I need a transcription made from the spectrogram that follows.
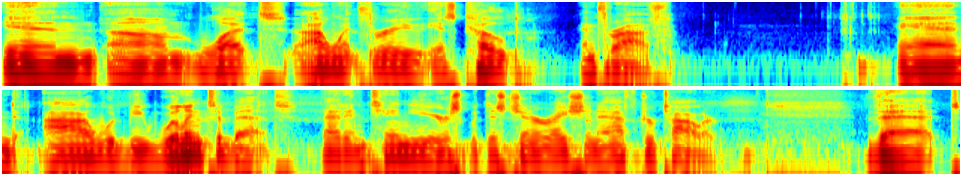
in um, what I went through is cope and thrive. And I would be willing to bet that in 10 years with this generation after Tyler, that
